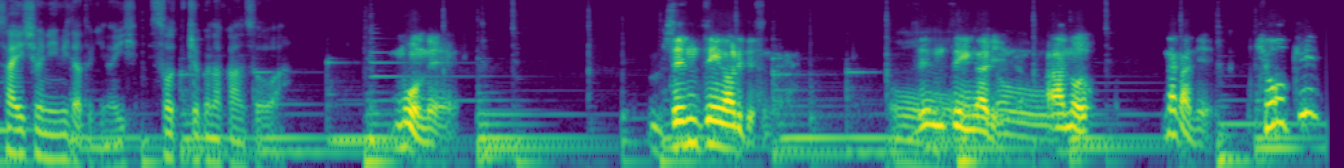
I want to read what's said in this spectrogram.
最初に見た時のい率直な感想は。もうね、全然ありですね。全然ありあの、なんかね、表現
